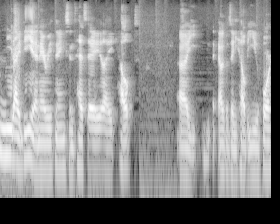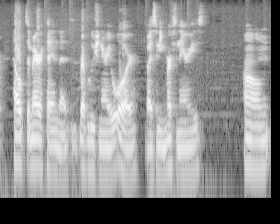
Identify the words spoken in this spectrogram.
neat idea and everything, since Hesse, like, helped uh, I was gonna say help EU4, helped America in the Revolutionary War by sending mercenaries. Um,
